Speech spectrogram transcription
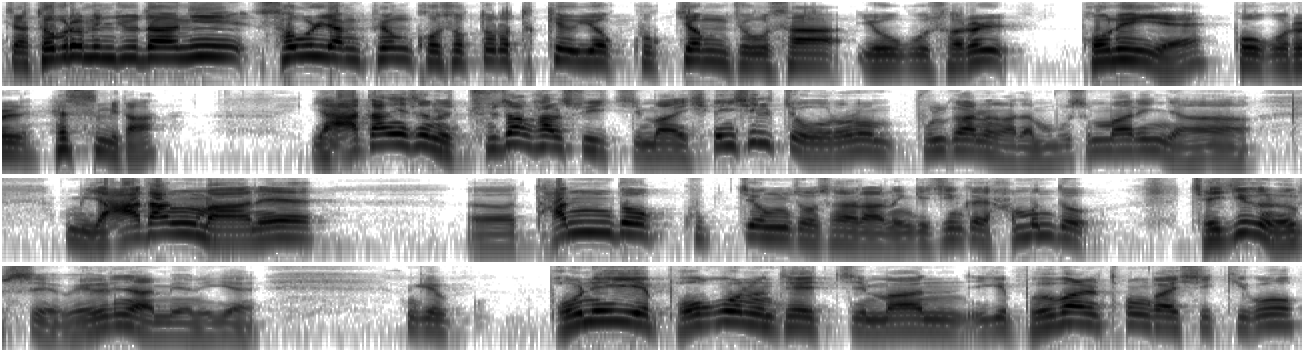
자, 더불어민주당이 서울 양평 고속도로 특혜 의혹 국정조사 요구서를 본회의에 보고를 했습니다. 야당에서는 주장할 수 있지만 현실적으로는 불가능하다. 무슨 말이냐? 그럼 야당만의 어, 단독 국정조사라는 게 지금까지 한 번도 제 기억은 없어요. 왜 그러냐면 이게 이게 본회의에 보고는 됐지만 이게 법안을 통과시키고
